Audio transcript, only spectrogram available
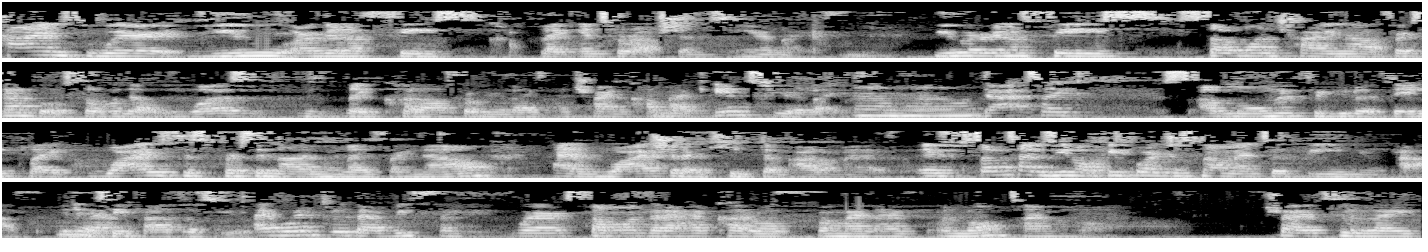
times where you are gonna face like interruptions in your life. You are gonna face someone trying to, for example, someone that was like cut off from your life and trying to come back into your life. Mm-hmm. That's like a moment for you to think like, why is this person not in my life right now? And why should I keep them out of my life? If sometimes, you know, people are just not meant to be in your path, in Yeah. the same path as you. I went through that recently where someone that I had cut off from my life a long time ago tried to like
